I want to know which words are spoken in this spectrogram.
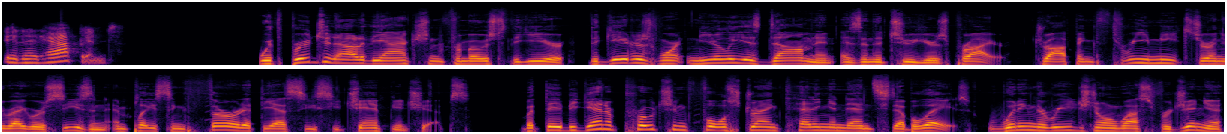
it had happened. With Bridget out of the action for most of the year, the Gators weren't nearly as dominant as in the two years prior, dropping three meets during the regular season and placing third at the SEC championships but they began approaching full strength heading into NCAAs, winning the regional in West Virginia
